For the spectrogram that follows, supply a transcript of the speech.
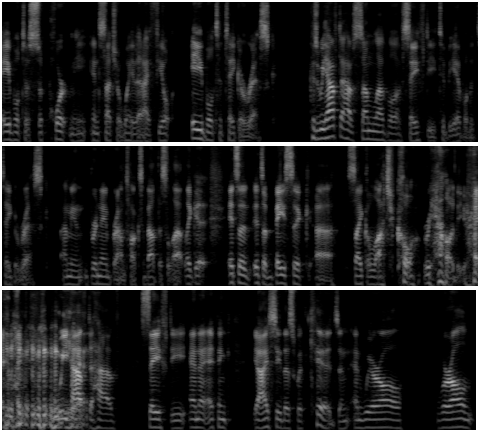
able to support me in such a way that I feel able to take a risk. Because we have to have some level of safety to be able to take a risk. I mean, Brene Brown talks about this a lot. Like it, it's a it's a basic uh, psychological reality, right? Like we have to have safety, and I, I think yeah, I see this with kids, and and we're all we're all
